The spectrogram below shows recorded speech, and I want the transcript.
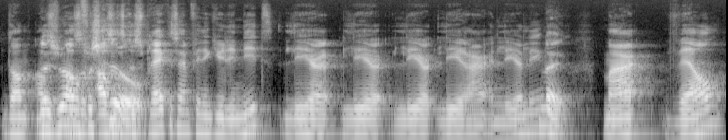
dan als, als, het, als het gesprekken zijn, vind ik jullie niet leer, leer, leer, leraar en leerling. Nee. Maar wel,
